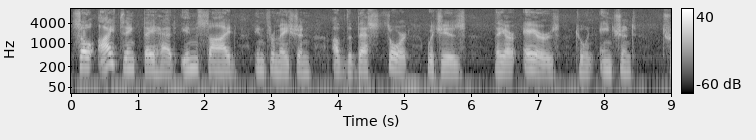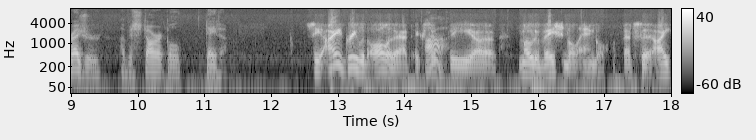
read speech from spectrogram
So I think they had inside information of the best sort, which is they are heirs to an ancient treasure of historical data. See, I agree with all of that except Ah. the uh, motivational angle. That's uh, I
